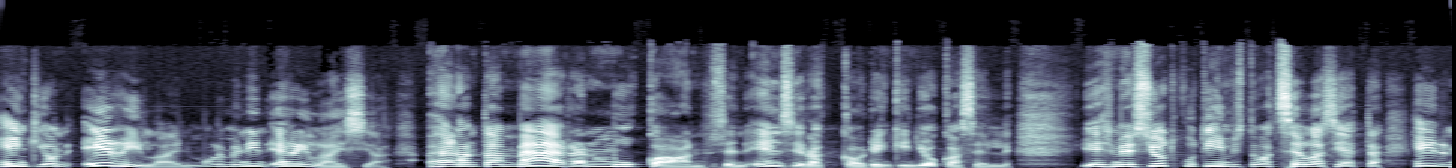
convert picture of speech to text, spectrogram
henki on erilainen, me olemme niin erilaisia. Hän antaa määrän mukaan sen ensirakkaudenkin jokaiselle. Esimerkiksi jotkut ihmiset ovat sellaisia, että heidän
